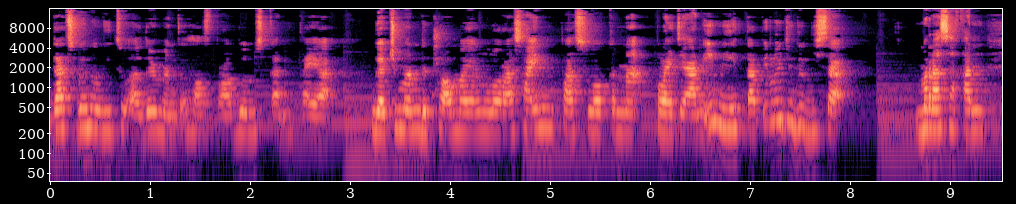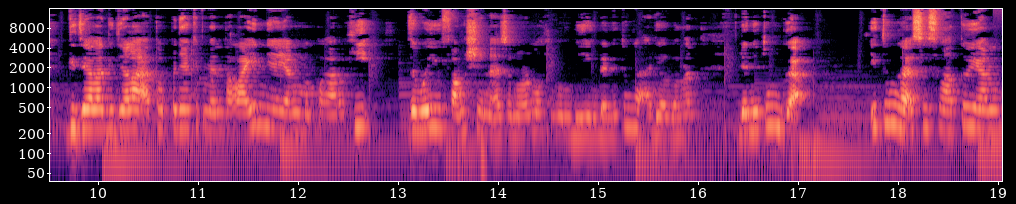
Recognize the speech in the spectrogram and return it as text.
that's gonna lead to other mental health problems kan. Kayak nggak cuman the trauma yang lo rasain pas lo kena pelecehan ini tapi lo juga bisa merasakan gejala-gejala atau penyakit mental lainnya yang mempengaruhi the way you function as a normal human being. Dan itu nggak adil banget. Dan itu nggak itu nggak sesuatu yang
